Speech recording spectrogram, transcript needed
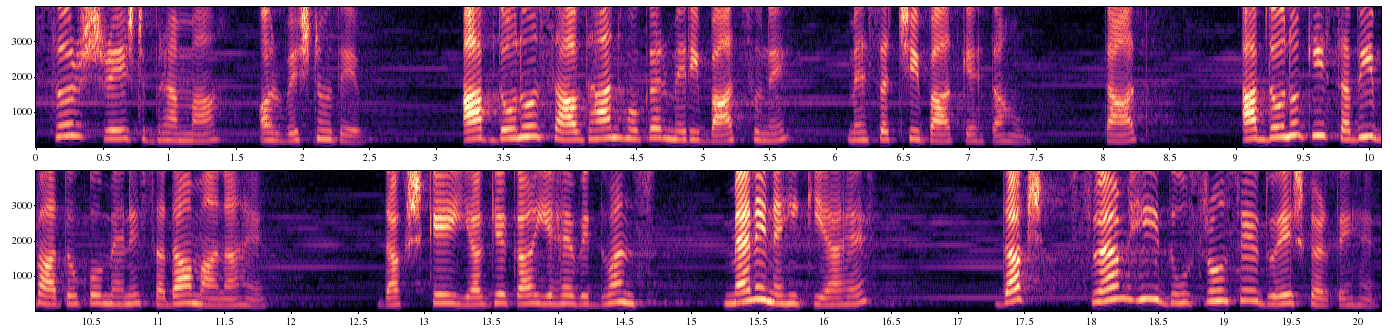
सुर श्रेष्ठ ब्रह्मा और विष्णुदेव, आप दोनों सावधान होकर मेरी बात सुने, मैं सच्ची बात कहता हूँ। तात, आप दोनों की सभी बातों को मैंने सदा माना है। दक्ष के यज्ञ का यह विध्वंस मैंने नहीं किया है दक्ष स्वयं ही दूसरों से द्वेष करते हैं।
